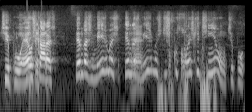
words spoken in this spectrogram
Tipo, é os caras tendo as mesmas, tendo é. as mesmas discussões que tinham, tipo,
